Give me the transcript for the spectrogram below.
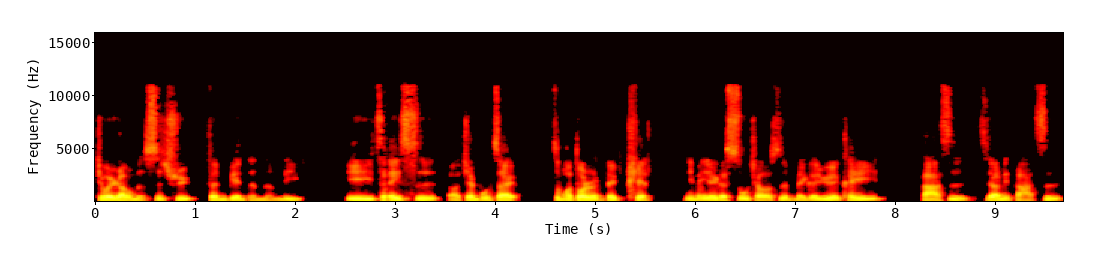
就会让我们失去分辨的能力。以这一次啊柬埔寨。这么多人被骗，里面有一个诉求是每个月可以打字，只要你打字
